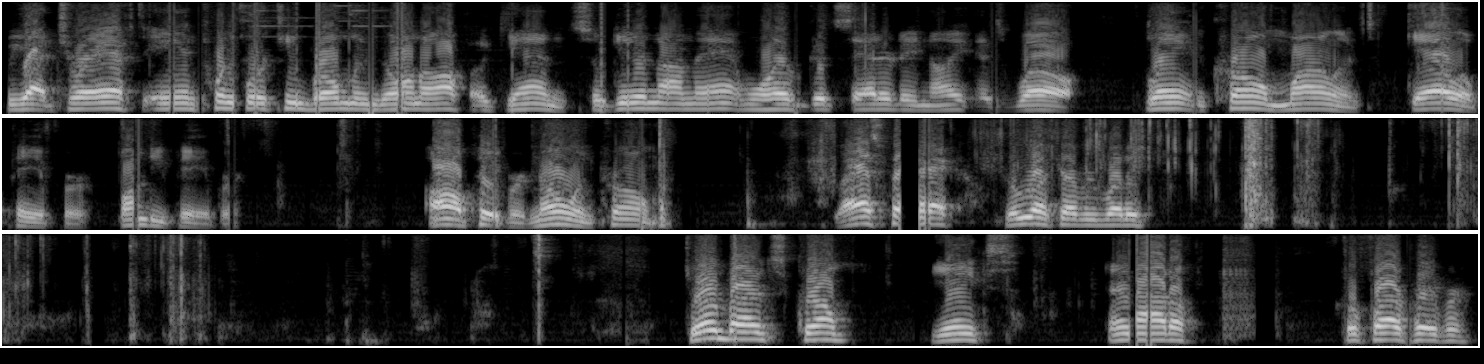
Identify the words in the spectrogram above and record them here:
we got draft and 2014 Bowman going off again. So get in on that, and we'll have a good Saturday night as well. Blanton, Chrome, Marlins, Gallo paper, Bundy paper, all paper, Nolan, Chrome. Last pack. Good luck, everybody. Jordan Barnes, Chrome, Yanks, Arenado, Profile paper,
